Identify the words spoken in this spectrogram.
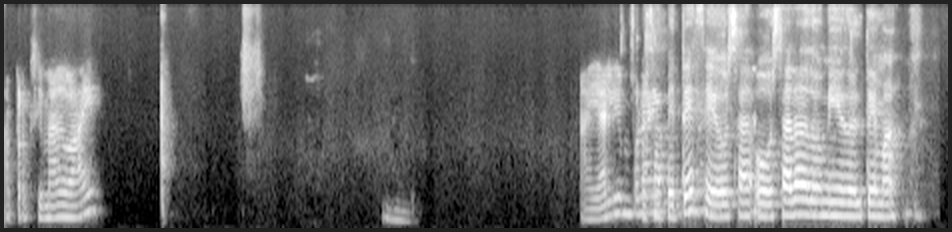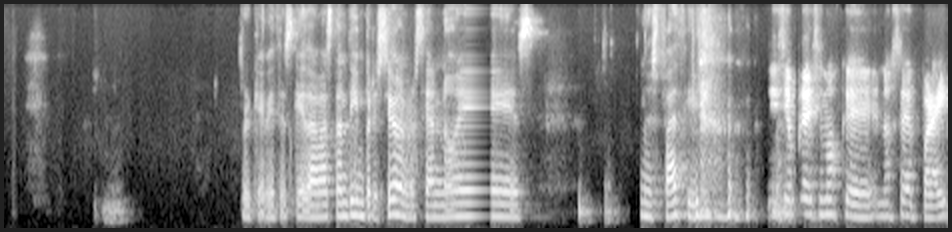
aproximado hay? ¿Hay alguien por ahí? ¿Os apetece o os ha, dado miedo el tema? Porque a veces queda bastante impresión, o sea, no es, no es fácil. Y siempre decimos que, no sé, por ahí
